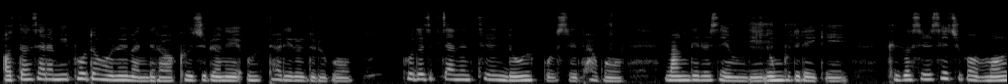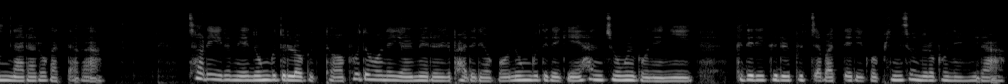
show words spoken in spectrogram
어떤 사람이 포도원을 만들어 그 주변에 울타리를 두르고 포도즙 짜는 틀 놓을 곳을 파고 망대를 세운 뒤 농부들에게 그것을 세주고 먼 나라로 갔다가 철이 이름에 농부들로부터 포도원의 열매를 받으려고 농부들에게 한 종을 보내니 그들이 그를 붙잡아 때리고 빈손으로 보내니라.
